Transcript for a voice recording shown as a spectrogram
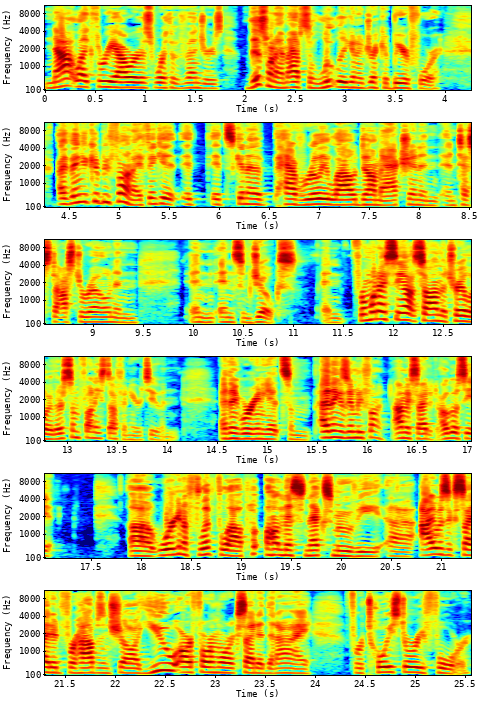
not like three hours worth of Avengers. This one I'm absolutely going to drink a beer for. I think it could be fun. I think it, it it's going to have really loud, dumb action and, and testosterone and and and some jokes. And from what I see, saw in the trailer, there's some funny stuff in here too. And I think we're going to get some. I think it's going to be fun. I'm excited. I'll go see it. Uh, we're gonna flip flop on this next movie. Uh, I was excited for Hobbs and Shaw. You are far more excited than I for Toy Story 4.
